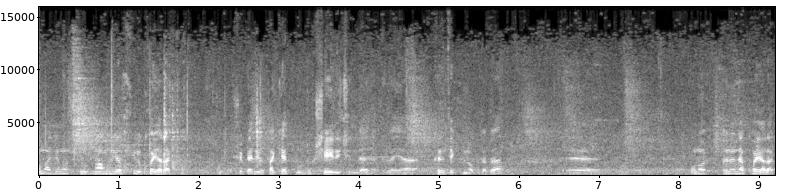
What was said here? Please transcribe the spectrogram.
Amacımız şu, namluya suyu koyarak şüpheli bir paket bulduk şehir içinde veya kritik bir noktada. Onu önüne koyarak,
